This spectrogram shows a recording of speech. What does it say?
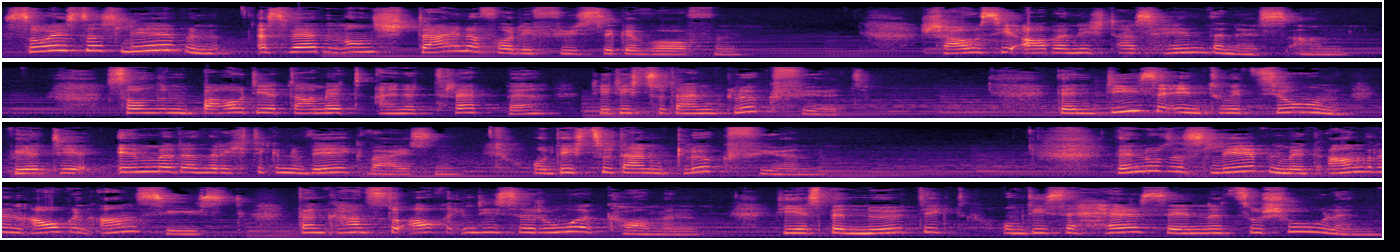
So ist das Leben. Es werden uns Steine vor die Füße geworfen. Schau sie aber nicht als Hindernis an, sondern bau dir damit eine Treppe, die dich zu deinem Glück führt. Denn diese Intuition wird dir immer den richtigen Weg weisen und dich zu deinem Glück führen. Wenn du das Leben mit anderen Augen ansiehst, dann kannst du auch in diese Ruhe kommen, die es benötigt, um diese Hellsinne zu schulen.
